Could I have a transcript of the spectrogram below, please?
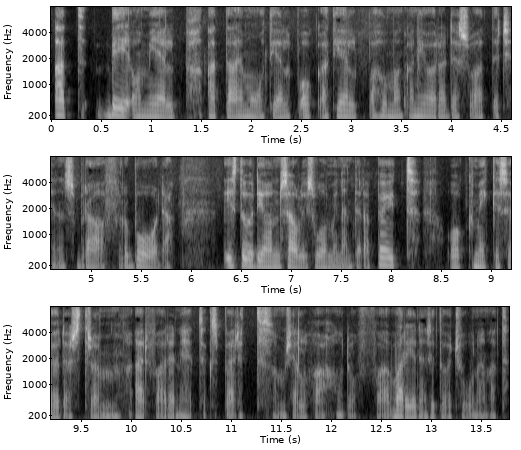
att be om hjälp, att ta emot hjälp och att hjälpa, hur man kan göra det så att det känns bra för båda. I studion Sauli Suominen, terapeut och Micke Söderström, erfarenhetsexpert som själv har då varit i den situationen att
